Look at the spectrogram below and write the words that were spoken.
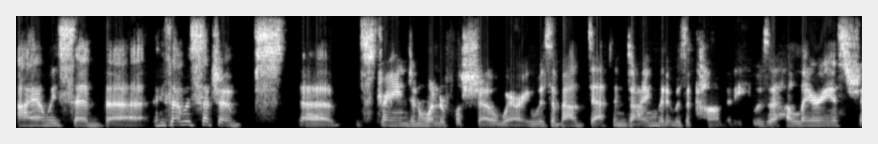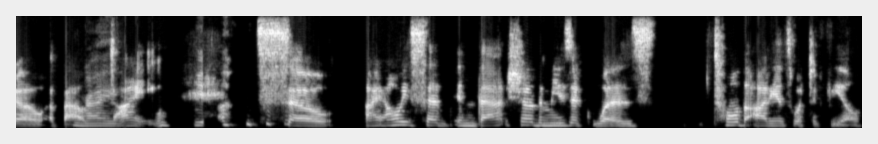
I always said that because that was such a uh, strange and wonderful show where it was about death and dying, but it was a comedy. It was a hilarious show about Right. dying. Yeah. so I always said in that show, the music was told the audience what to feel.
